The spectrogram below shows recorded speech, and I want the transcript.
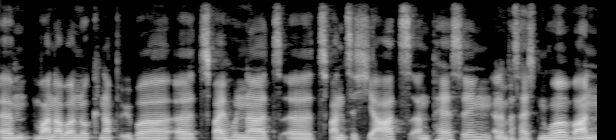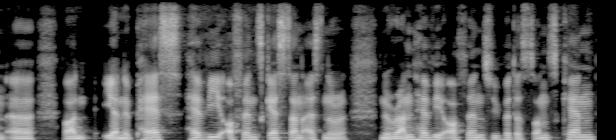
ähm, waren aber nur knapp über äh, 220 Yards an Passing. Äh, was heißt nur, waren, äh, waren eher eine Pass-Heavy Offense gestern als eine, eine Run-Heavy Offense, wie wir das sonst kennen,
